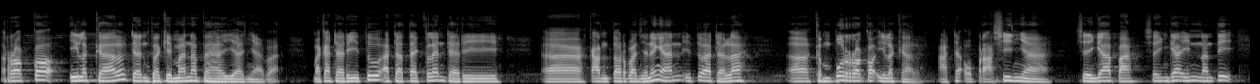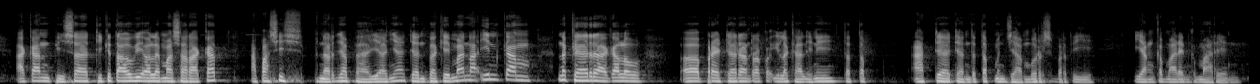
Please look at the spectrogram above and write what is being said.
rokok ilegal dan bagaimana bahayanya, Pak. Maka dari itu ada tagline dari uh, kantor panjenengan itu adalah uh, gempur rokok ilegal. Ada operasinya. Sehingga apa? Sehingga ini nanti akan bisa diketahui oleh masyarakat apa sih sebenarnya bahayanya dan bagaimana income negara kalau uh, peredaran rokok ilegal ini tetap ada dan tetap menjamur seperti yang kemarin-kemarin.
